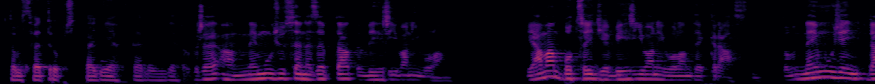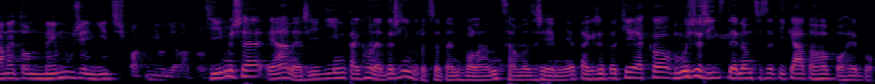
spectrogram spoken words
v tom svetru, případně v té bundě. Dobře, a nemůžu se nezeptat vyhřívaný volant. Já mám pocit, že vyhřívaný volant je krásný. To nemůže, Dané, to nemůže nic špatného dělat. Prostě. Tím, že já neřídím, tak ho nedržím v ruce ten volant samozřejmě, takže to ti jako můžu říct jenom, co se týká toho pohybu.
